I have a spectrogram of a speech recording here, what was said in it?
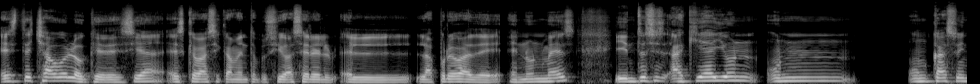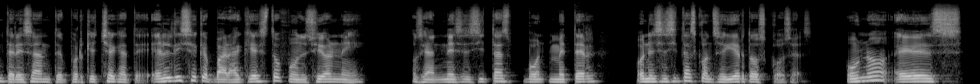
este chavo lo que decía es que básicamente pues iba a hacer el, el, la prueba de en un mes. Y entonces aquí hay un, un, un caso interesante porque chécate, él dice que para que esto funcione, o sea, necesitas meter o necesitas conseguir dos cosas. Uno es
